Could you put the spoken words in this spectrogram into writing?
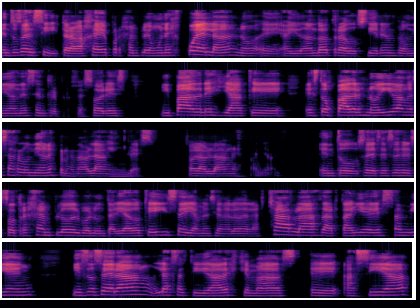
Entonces, sí, trabajé, por ejemplo, en una escuela, ¿no? Eh, ayudando a traducir en reuniones entre profesores y padres, ya que estos padres no iban a esas reuniones porque no hablaban inglés solo hablaban español. Entonces, ese es otro ejemplo del voluntariado que hice. Ya mencioné lo de las charlas, dar talleres también. Y esas eran las actividades que más eh, hacía.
